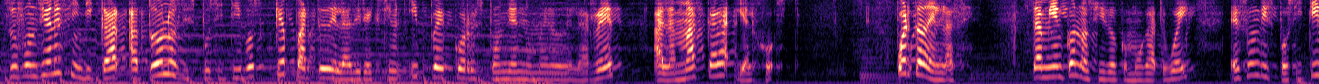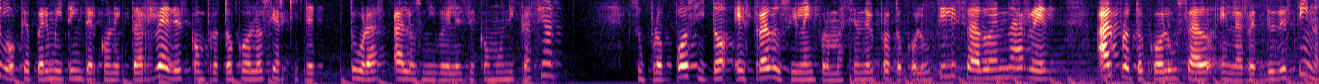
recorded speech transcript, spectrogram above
Su función es indicar a todos los dispositivos qué parte de la dirección IP corresponde al número de la red, a la máscara y al host. Puerta de enlace. También conocido como gateway, es un dispositivo que permite interconectar redes con protocolos y arquitecturas a los niveles de comunicación. Su propósito es traducir la información del protocolo utilizado en la red al protocolo usado en la red de destino.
